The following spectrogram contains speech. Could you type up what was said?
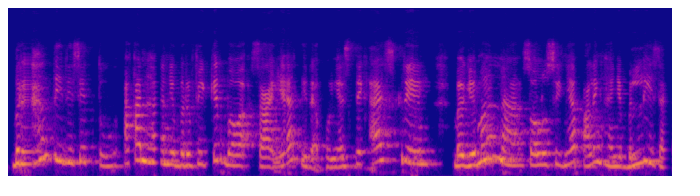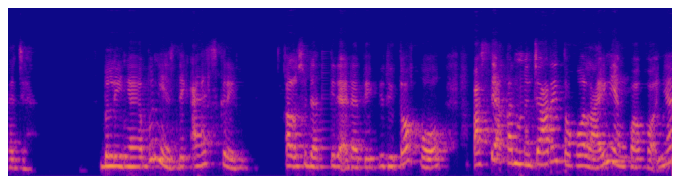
berhenti di situ, akan hanya berpikir bahwa saya tidak punya stick ice cream. Bagaimana solusinya? Paling hanya beli saja. Belinya pun ya stick ice cream. Kalau sudah tidak ada di, toko, pasti akan mencari toko lain yang pokoknya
